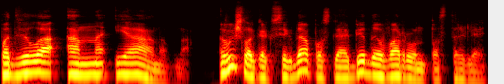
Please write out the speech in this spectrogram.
Подвела Анна Иоанновна. Вышла, как всегда, после обеда ворон пострелять.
